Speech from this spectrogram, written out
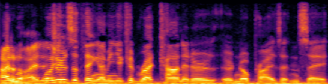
I don't well, know. I, well, just- here's the thing. I mean, you could retcon it or or no prize it and say,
